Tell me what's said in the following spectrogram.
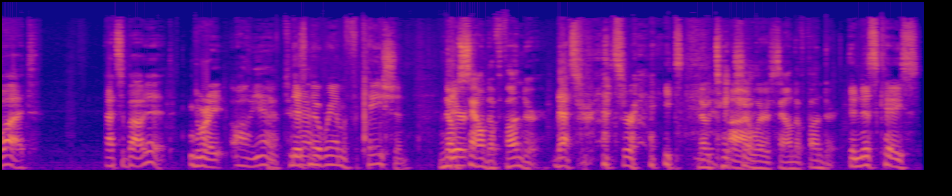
but that's about it. Right. Oh yeah. too There's bad. no ramification. No There- sound of thunder. That's that's right. No titular sound of thunder. In this case,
